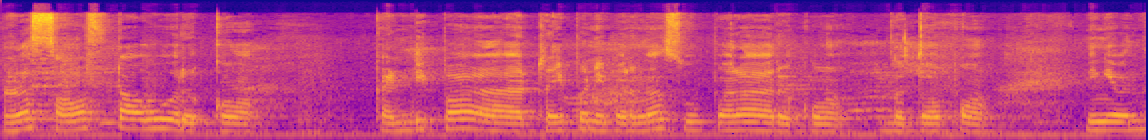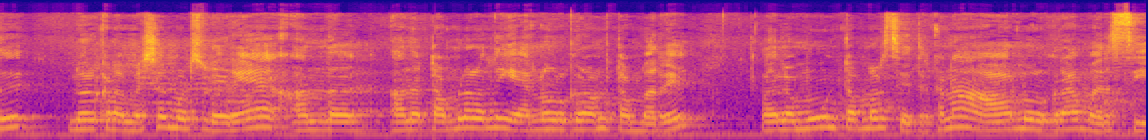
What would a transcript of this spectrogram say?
நல்லா சாஃப்டாகவும் இருக்கும். கண்டிப்பாக ட்ரை பண்ணி பாருங்கள் சூப்பராக இருக்கும் இந்த தோப்பம். நீங்கள் வந்து இன்னொரு கடை மெஷர்மெண்ட் சொல்லிடுறேன் அந்த அந்த டம்ளர் வந்து இரநூறு கிராம் டம்ளரு அதில் மூணு டம்ளர் சேர்த்துருக்கேன்னா அறநூறு கிராம் அரிசி.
